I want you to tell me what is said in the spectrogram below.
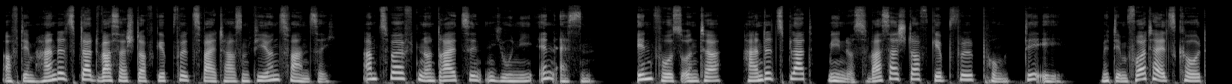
auf dem Handelsblatt Wasserstoffgipfel 2024 am 12. und 13. Juni in Essen. Infos unter handelsblatt-wasserstoffgipfel.de. Mit dem Vorteilscode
